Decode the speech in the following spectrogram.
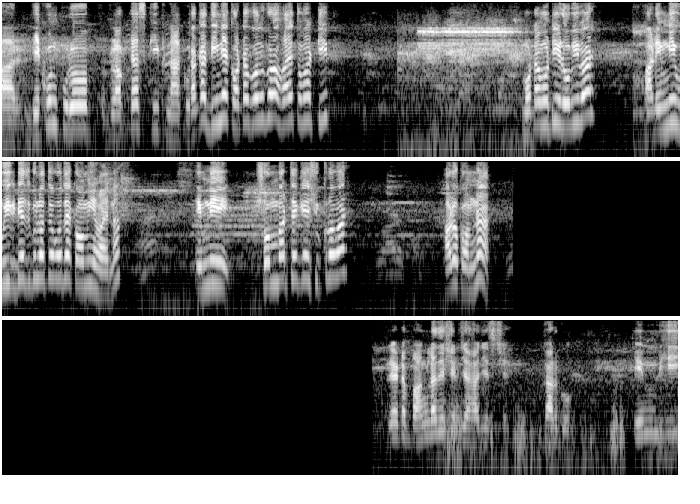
আর দেখুন পুরো ব্লগটা স্কিপ না করুন কাকা, দিনে কত গোল করে হয় তোমার টিপ মোটামুটি রবিবার? আর এমনি উইকডেজগুলো তো বোধহয় কমই হয় না? এমনি সোমবার থেকে শুক্রবার? আরও কম না? এটা একটা বাংলাদেশের জাহাজ এসছে কার্গো এমভি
